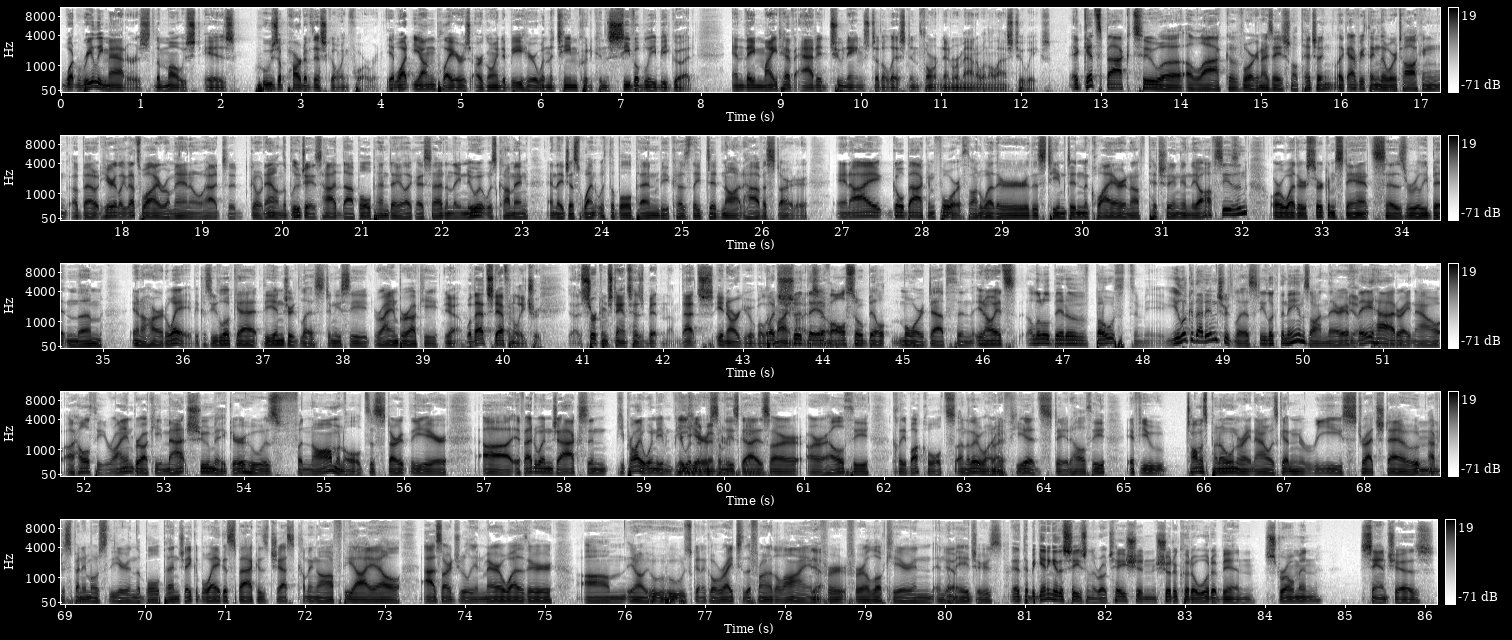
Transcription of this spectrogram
what really matters the most is who's a part of this going forward. What young players are going to be here when the team could conceivably be good? And they might have added two names to the list in Thornton and Romano in the last two weeks. It gets back to a, a, lack of organizational pitching, like everything that we're talking about here. Like that's why Romano had to go down. The Blue Jays had that bullpen day, like I said, and they knew it was coming, and they just went with the bullpen because they did not have a starter. And I go back and forth on whether this team didn't acquire enough pitching in the offseason or whether circumstance has really bitten them in a hard way because you look at the injured list and you see Ryan Borucki. Yeah, well, that's definitely true. Uh, circumstance has bitten them. That's inarguable but in my should mind. they so. have also built more depth? And you know, it's a little bit of both to me. You look at that injured list, you look at the names on there. If Yeah. they had right now a healthy Ryan Borucki, Matt Shoemaker, who was phenomenal to start the year. Uh, if Edwin Jackson, he probably wouldn't even be here. If some of these guys are are healthy. Clay Buchholz, another one. Right. If he had stayed healthy, if you Thomas Pannone right now is getting re-stretched out Mm. after spending most of the year in the bullpen. Jacob Waguespack is just coming off the IL, as are Julian Merryweather, um, you know, who, who's going to go right to the front of the line Yeah. for, for a look here in, in Yeah. the majors. At the beginning of the season, the rotation shoulda, coulda, would have been Stroman, Sanchez.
